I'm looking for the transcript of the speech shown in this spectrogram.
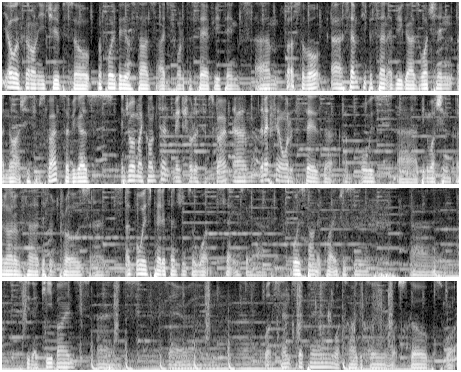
Yo, what's going on YouTube? So before the video starts, I just wanted to say a few things. Um, first of all, 70% uh, of you guys watching are not actually subscribed. So if you guys enjoy my content, make sure to subscribe. Um, the next thing I wanted to say is that I've always uh, been watching a lot of uh, different pros and I've always paid attention to what settings they have. Always found it quite interesting uh, to see their keybinds and their um, what sense they're playing, what targeting, what scopes, what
